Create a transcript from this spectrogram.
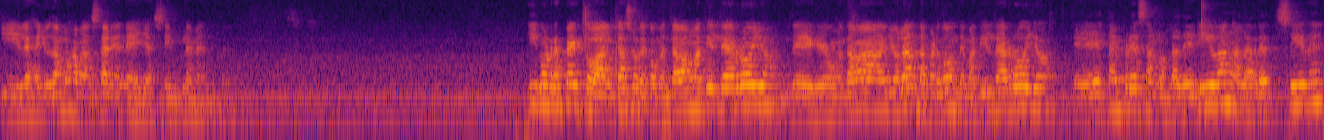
y les ayudamos a avanzar en ellas simplemente. Y con respecto al caso que comentaba Matilde Arroyo, de que comentaba Yolanda, perdón, de Matilde Arroyo, eh, esta empresa nos la derivan a la red CIDE,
